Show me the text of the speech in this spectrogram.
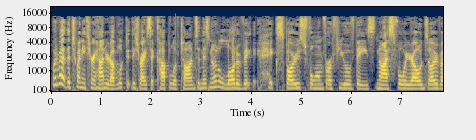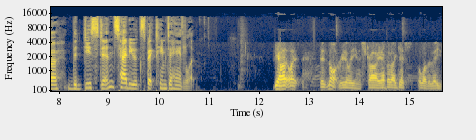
What about the 2300? I've looked at this race a couple of times, and there's not a lot of exposed form for a few of these nice four year olds over the distance. How do you expect him to handle it? Yeah, like, there's not really in Australia, but I guess a lot of these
